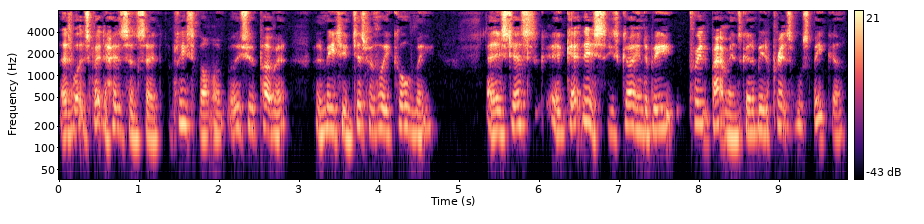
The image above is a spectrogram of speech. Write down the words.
that's what Inspector Henderson said. The police department issued a permit for the meeting just before he called me. And it's just, uh, get this, he's going to be, Prince Batman's going to be the principal speaker.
